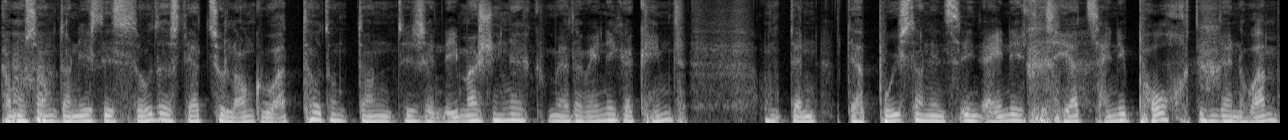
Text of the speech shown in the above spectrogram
kann man sagen, dann ist es so, dass der zu lang gewartet hat und dann diese Nähmaschine mehr oder weniger kommt und dann der Puls dann ins, in eine, das Herz eine pocht in den Arm.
